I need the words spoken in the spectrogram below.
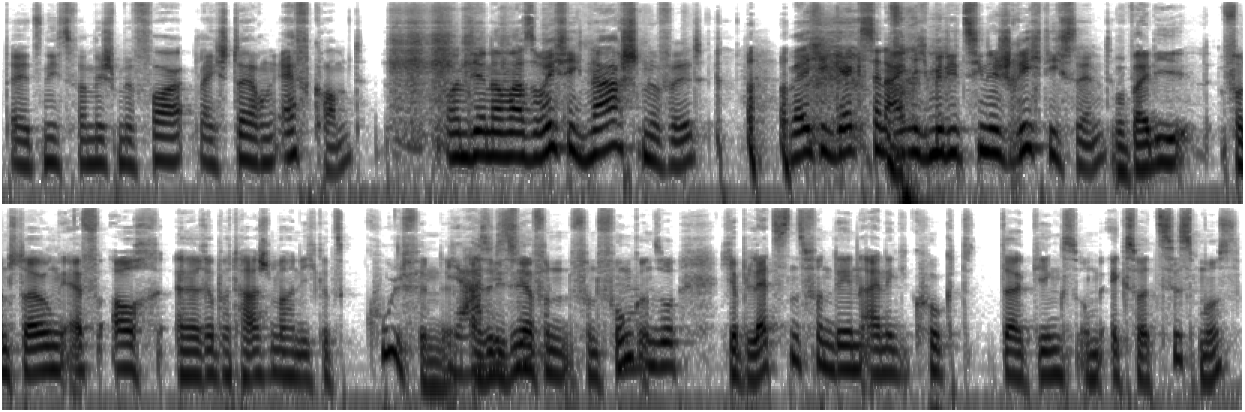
Da jetzt nichts vermischen, bevor gleich Steuerung F kommt und hier nochmal so richtig nachschnüffelt, welche Gags denn eigentlich medizinisch richtig sind. Wobei die von Steuerung F auch äh, Reportagen machen, die ich ganz cool finde. Ja, also die, die sind ja von, von Funk und so. Ich habe letztens von denen eine geguckt, da ging es um Exorzismus.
